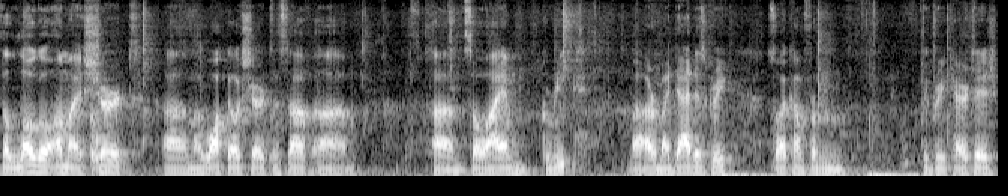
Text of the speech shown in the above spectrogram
the logo on my shirt, uh, my walkout shirts and stuff. Um, um, so I am Greek, uh, or my dad is Greek. So I come from the Greek heritage,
